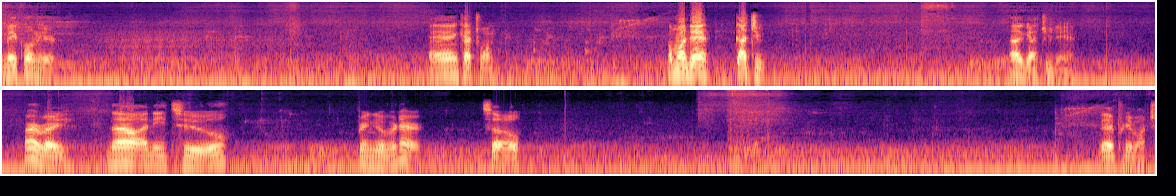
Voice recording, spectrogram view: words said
make one here. And catch one. Come on, Dan. Got you. I got you, Dan. Alright. Now I need to bring it over there. So. Yeah, pretty much.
